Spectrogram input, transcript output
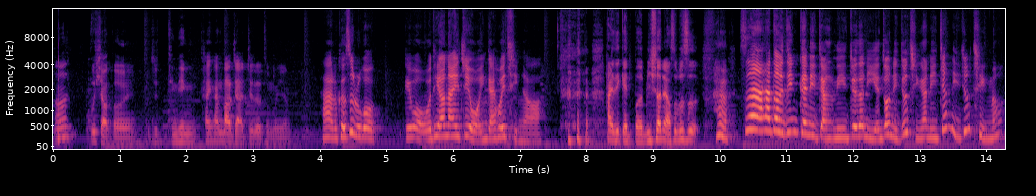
然后不晓得哎，就听听看看大家觉得怎么样。啊，可是如果给我，我听到那一句，我应该会请啊。他已经给你 permission 了，是不是？是啊，他都已经跟你讲，你觉得你严重你就请啊，你这样你就请咯。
